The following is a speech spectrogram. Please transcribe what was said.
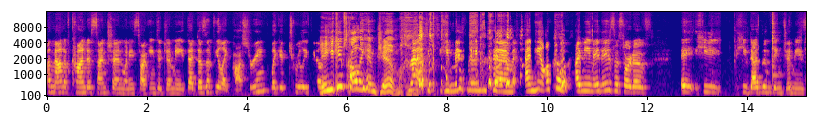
amount of condescension when he's talking to Jimmy that doesn't feel like posturing. Like it truly feels. He keeps calling him Jim. Yes, he, he misnames him, and he also. I mean, it is a sort of. It, he he doesn't think Jimmy's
